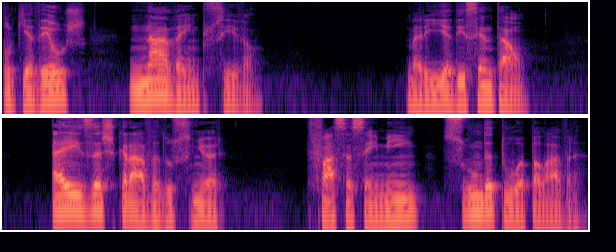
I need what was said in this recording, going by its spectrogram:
porque a Deus nada é impossível. Maria disse então: Eis a escrava do Senhor, faça-se em mim segundo a tua palavra.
